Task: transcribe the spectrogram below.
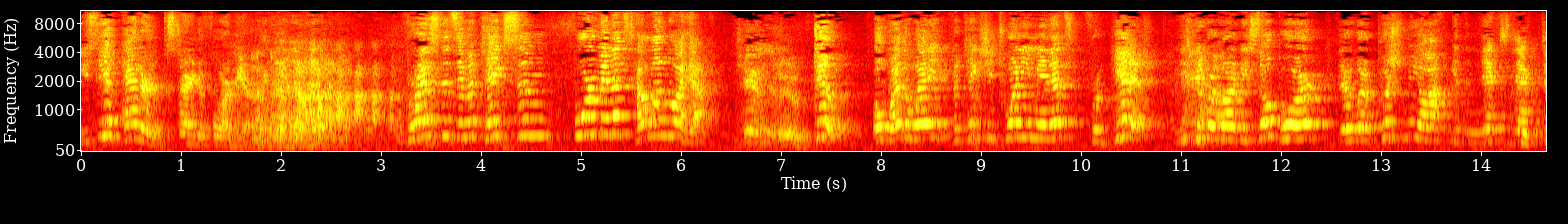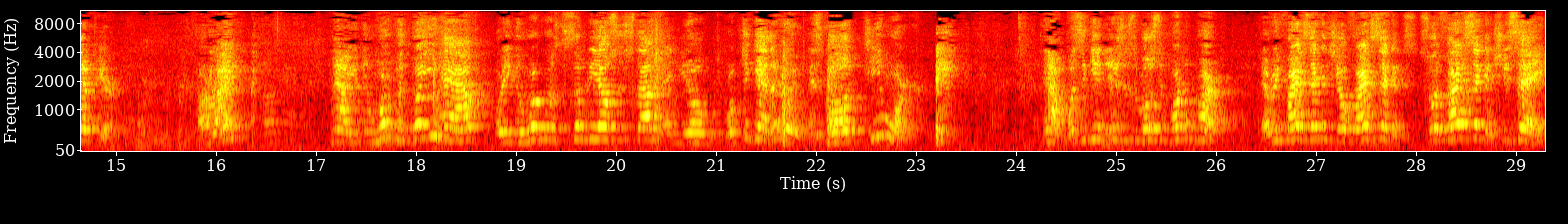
Do you see a pattern starting to form here? For instance, if it takes them four minutes, how long do I have? Two. Two. Oh, by the way, if it takes you 20 minutes, forget it. These people are going to be so bored, they're going to push me off and get the next act up here. All right? Okay. Now, you can work with what you have, or you can work with somebody else's stuff and, you know, work together. It's called teamwork. Now, once again, this is the most important part. Every five seconds, you have five seconds. So at five seconds, you say, Five seconds.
